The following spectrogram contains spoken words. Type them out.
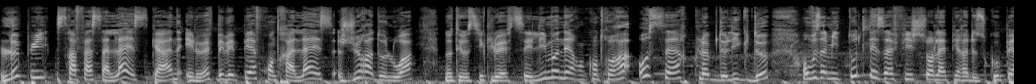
Le Puy sera face à l'AS Cannes et le FBBP affrontera l'AS Jura de Lois. Notez aussi que l'UFC Limonais rencontrera Auxerre, club de Ligue 2. On vous a mis toutes les affiches sur la Scoop et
